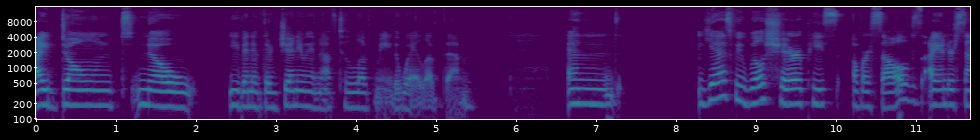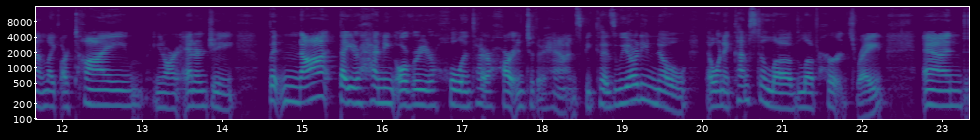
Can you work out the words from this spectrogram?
I don't know even if they're genuine enough to love me the way I love them. And yes, we will share a piece of ourselves. I understand like our time, you know, our energy, but not that you're handing over your whole entire heart into their hands because we already know that when it comes to love, love hurts, right? And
